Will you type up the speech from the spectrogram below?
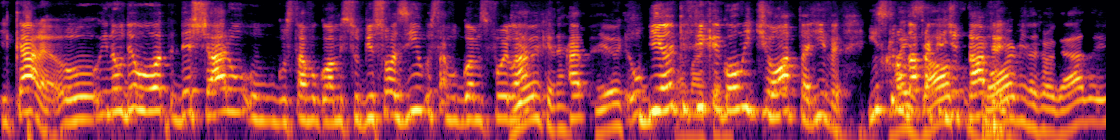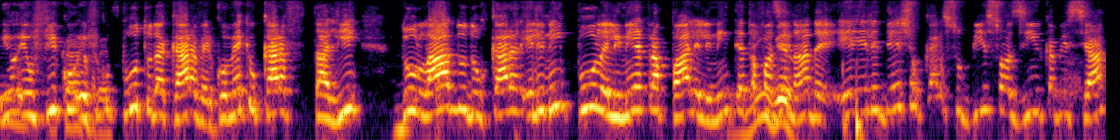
E, cara, o, e não deu outra. Deixaram o Gustavo Gomes subir sozinho. O Gustavo Gomes foi lá. Bianchi, né? Bianchi. O Bianchi tá fica igual um idiota ali, velho. Isso que não dá pra acreditar, velho. Na jogada e eu, eu fico, eu fico puto da cara, velho. Como é que o cara tá ali do lado do cara, ele nem pula, ele nem atrapalha, ele nem tenta nem fazer vê. nada, ele deixa o cara subir sozinho e cabecear.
